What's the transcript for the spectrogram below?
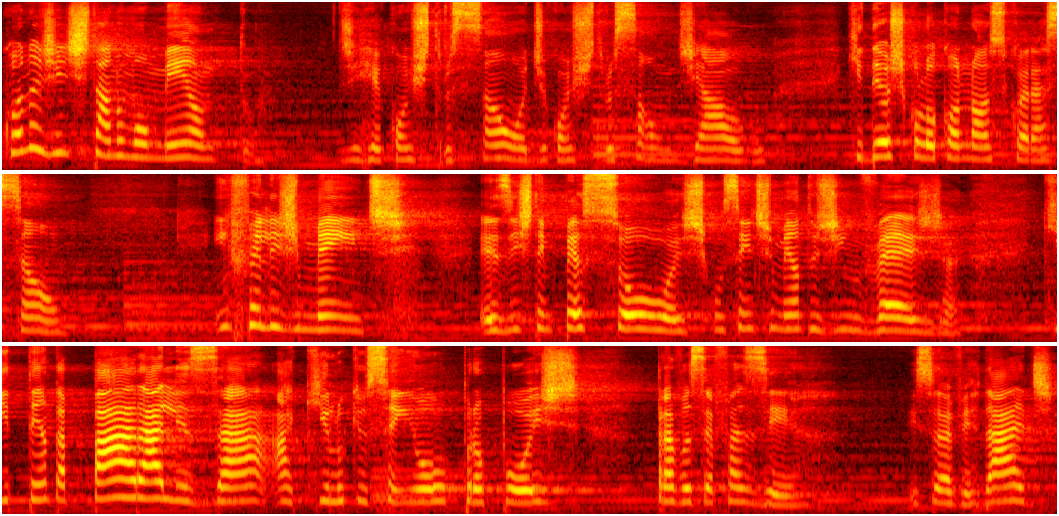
Quando a gente está no momento de reconstrução ou de construção de algo que Deus colocou no nosso coração, infelizmente, existem pessoas com sentimentos de inveja que tenta paralisar aquilo que o Senhor propôs para você fazer. Isso é verdade?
